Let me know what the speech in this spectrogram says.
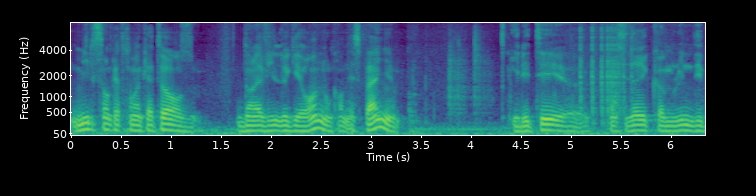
1194 dans la ville de Guéron, donc en Espagne, il était euh, considéré comme l'une des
